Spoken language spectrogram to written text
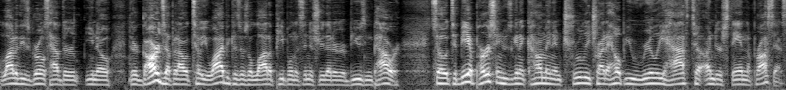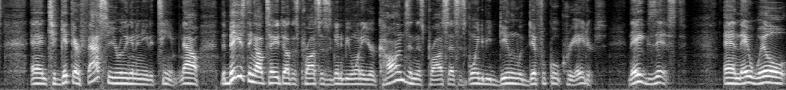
A lot of these girls have their, you know, their guards up, and I will tell you why. Because there's a lot of people in this industry that are abusing power. So to be a person who's going to come in and truly try to help you really have to understand the process. And to get there faster, you're really going to need a team. Now, the biggest thing I'll tell you throughout this process is going to be one of your cons in this process is going to be dealing with difficult creators. They exist and they will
